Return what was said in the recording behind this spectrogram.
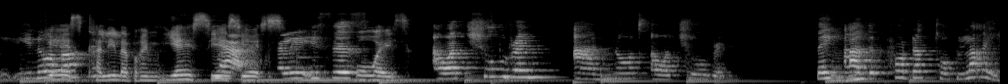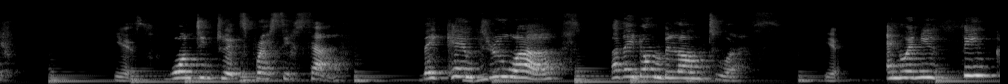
you know yes, about Khalil Ibrahim. Yes, yes, yeah. yes. Khalil, it says always our children are not our children. They mm-hmm. are the product of life. Yes. Wanting to express itself. They came mm-hmm. through us, but they don't belong to us. Yeah. And when you think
